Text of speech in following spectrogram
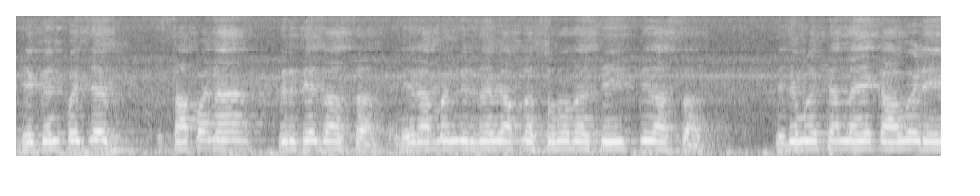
हे गणपतीच्या स्थापना तर तेच असतात. हे राम मंदिर जरी आपला सुरुवात असते तेच असतात. त्याच्यामुळे त्यांना एक आवड आहे.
